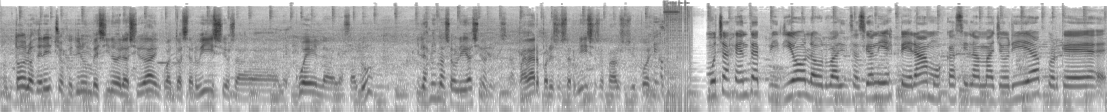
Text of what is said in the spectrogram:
con todos los derechos que tiene un vecino de la ciudad en cuanto a servicios, a la escuela, a la salud y las mismas obligaciones, a pagar por esos servicios, a pagar sus impuestos. Mucha gente pidió la urbanización y esperamos casi la mayoría porque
